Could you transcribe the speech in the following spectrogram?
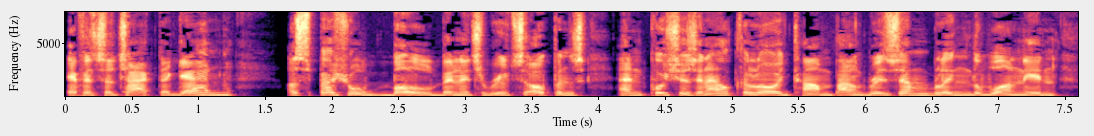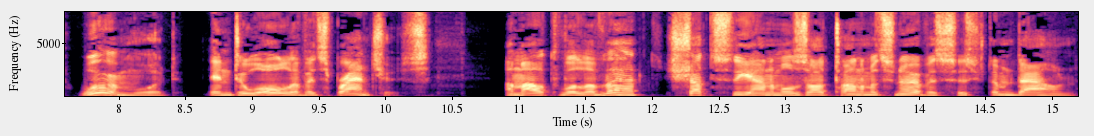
If it's attacked again, a special bulb in its roots opens and pushes an alkaloid compound resembling the one in wormwood into all of its branches. A mouthful of that shuts the animal's autonomous nervous system down.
